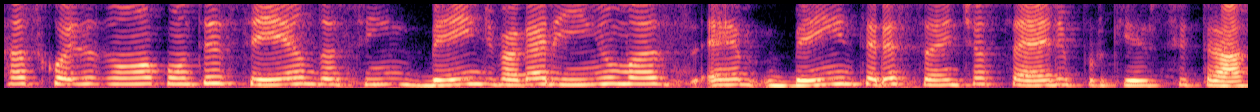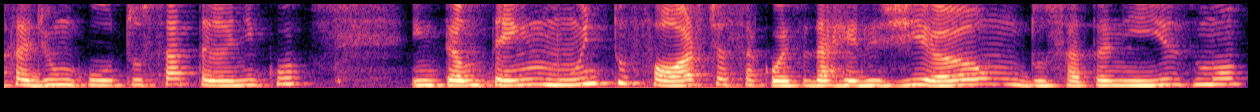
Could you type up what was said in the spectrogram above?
as coisas vão acontecendo assim bem devagarinho, mas é bem interessante a série porque se trata de um culto satânico. Então tem muito forte essa coisa da religião, do satanismo.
